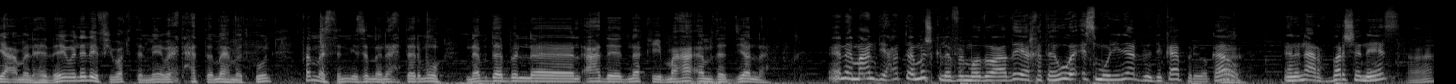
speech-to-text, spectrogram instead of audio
يعمل هذا ولا لا؟ في وقت ما واحد حتى مهما تكون فما سن يلزمنا نحترموه. نبدأ بالأعداد نقي مع امجد يلا. أنا ما عندي حتى مشكلة في الموضوع هذا خاطر هو اسمه ليناردو دي كابريو كاو. آه. أنا نعرف برشا ناس آه.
